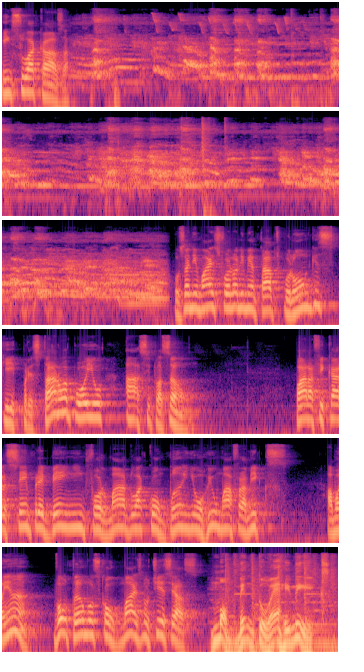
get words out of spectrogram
em sua casa. Os animais foram alimentados por ONGs que prestaram apoio à situação. Para ficar sempre bem informado, acompanhe o Rio Mafra Mix. Amanhã voltamos com mais notícias. Momento R Mix.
